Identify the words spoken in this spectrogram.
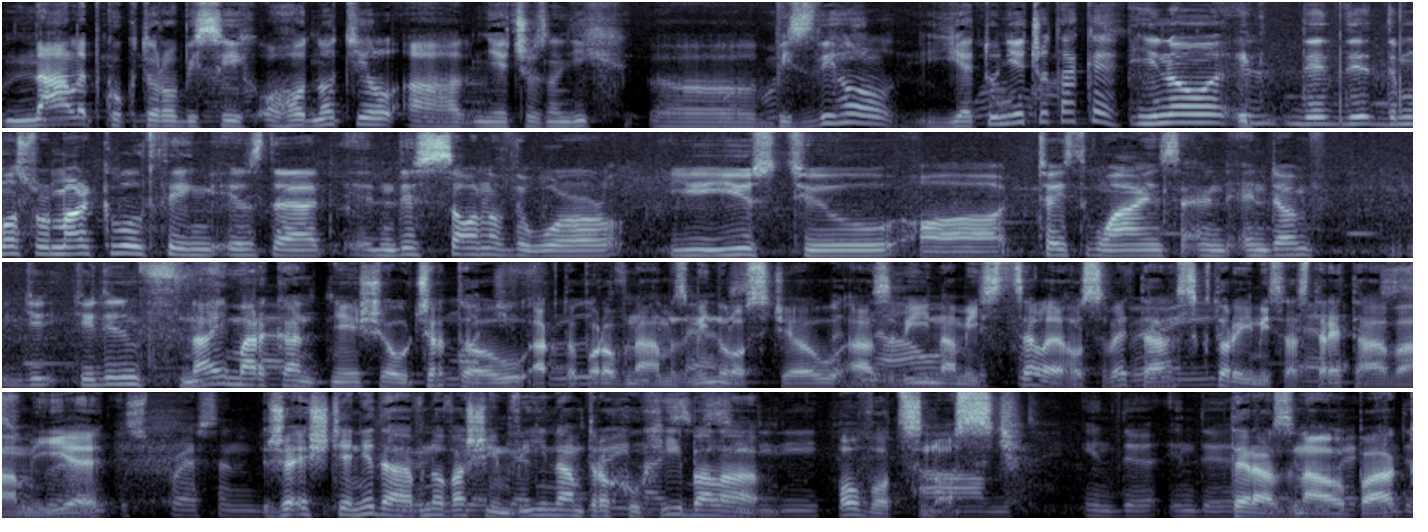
nálepku, ktorou by si ich ohodnotil a niečo z nich uh, vyzdvihol? Je tu niečo také? You know, the, the, the most remarkable thing is that in this zone of the world you used to uh, taste wines and, and don't Najmarkantnejšou črtou, ak to porovnám s minulosťou a s vínami z celého sveta, s ktorými sa stretávam, je, že ešte nedávno vašim vínam trochu chýbala ovocnosť. Teraz naopak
